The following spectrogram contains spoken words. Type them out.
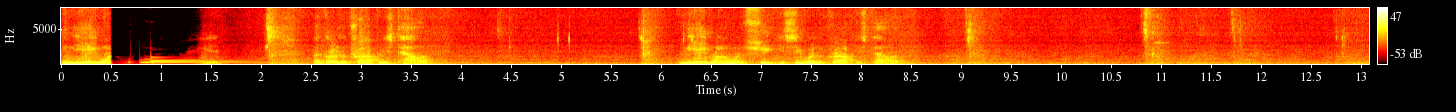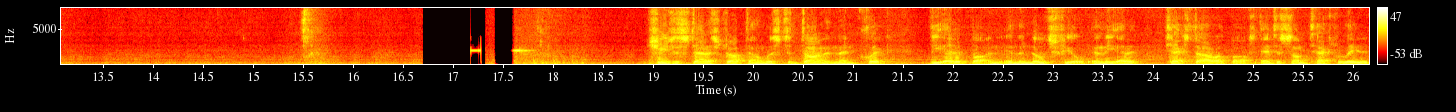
in the A1 created uh, go to the properties palette the A101 sheet you see we're in the properties palette change the status drop-down list to done and then click the edit button in the notes field. In the edit text dialog box, enter some text related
